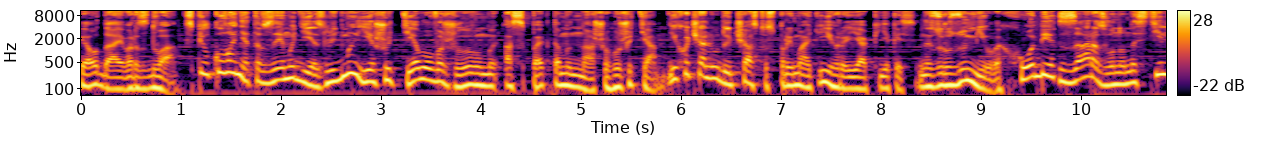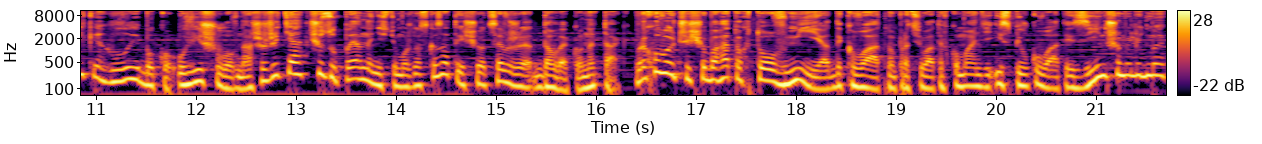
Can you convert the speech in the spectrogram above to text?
Hell Helldivers 2. Спілкування та взаємодія з людьми є життєво важливими аспектами нашого життя. І хоча люди часто сприймають ігри як якесь незрозуміле хобі, зараз воно настільки глибоко увійшло в наше життя, що з упевненістю можна сказати, що це вже далеко не так. Враховуючи, що багато хто вміє адекватно працювати в команді і спілкуватися з іншими людьми,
